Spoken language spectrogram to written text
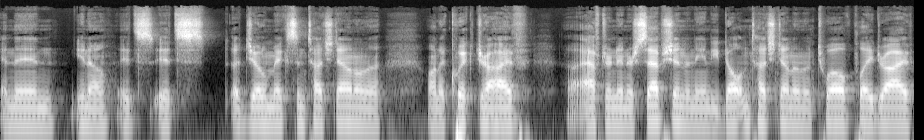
And then, you know, it's it's a Joe Mixon touchdown on a on a quick drive uh, after an interception, an Andy Dalton touchdown on a 12 play drive.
